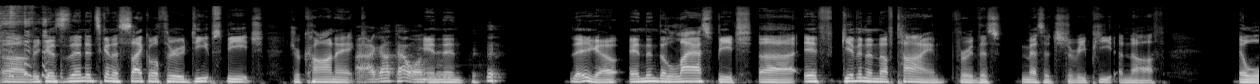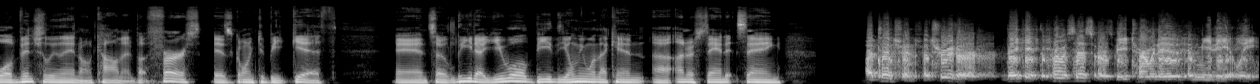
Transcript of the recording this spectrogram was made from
uh, because then it's gonna cycle through deep speech, draconic, I got that one. and then there you go. And then the last speech, uh, if given enough time for this message to repeat enough, it will eventually land on common. But first is going to be Gith. And so, Lita, you will be the only one that can uh, understand it saying, Attention, intruder. Vacate the premises or be terminated immediately.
